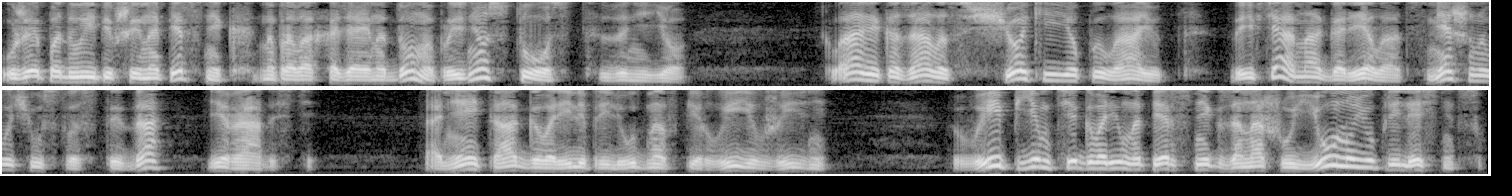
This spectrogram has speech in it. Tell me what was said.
Уже подвыпивший наперстник на правах хозяина дома произнес тост за нее. Клаве казалось, щеки ее пылают, да и вся она горела от смешанного чувства стыда и радости. О ней так говорили прилюдно впервые в жизни. «Выпьемте, — говорил наперстник, — за нашу юную прелестницу,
